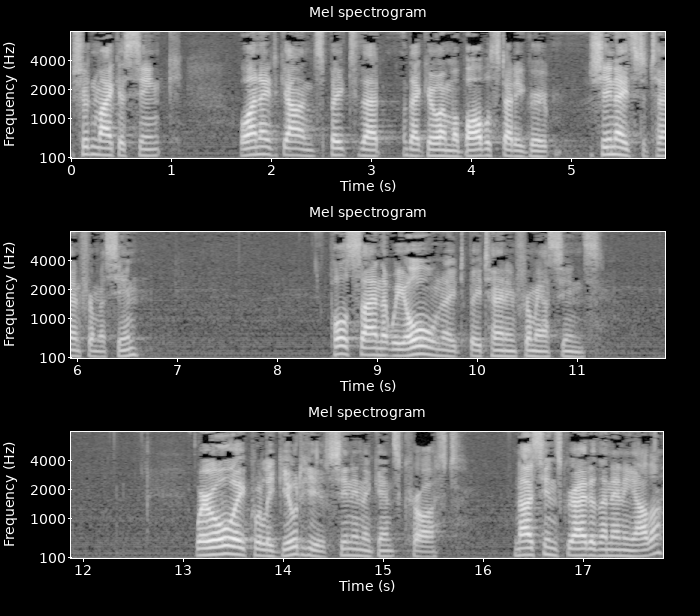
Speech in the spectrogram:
shouldn't make us think, well, I need to go and speak to that, that girl in my Bible study group. She needs to turn from her sin. Paul's saying that we all need to be turning from our sins. We're all equally guilty of sinning against Christ. No sin's greater than any other,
